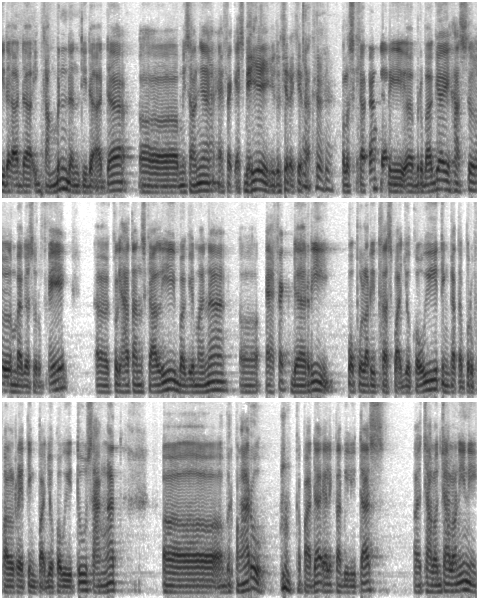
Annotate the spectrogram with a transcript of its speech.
tidak ada incumbent dan tidak ada uh, misalnya efek SBY gitu kira-kira. Okay. Kalau sekarang dari uh, berbagai hasil lembaga survei kelihatan sekali bagaimana uh, efek dari popularitas Pak Jokowi, tingkat approval rating Pak Jokowi itu sangat uh, berpengaruh kepada elektabilitas calon-calon ini.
